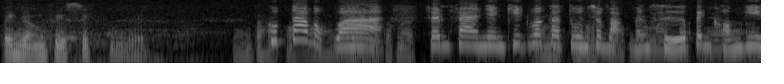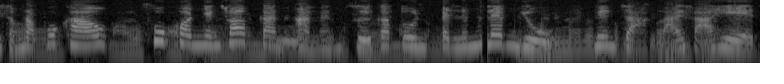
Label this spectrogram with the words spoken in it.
pegang fisik gitu ya. Dan entah กุปตา apakah บอกว่า di internet แฟนๆ ยังคิดว่าการ์ตูนฉบับหนังสือเป็นของดีสำหรับพวกเขา ผู้คนยังชอบการอ่านหนังสือการ์ตูนเป็นเล่มๆ อยู่ เนื่องจากหลายสาเหตุ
